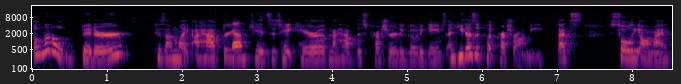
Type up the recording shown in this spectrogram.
a little bitter because I'm like, I have three yeah. kids to take care of and I have this pressure to go to games. And he doesn't put pressure on me. That's solely on my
